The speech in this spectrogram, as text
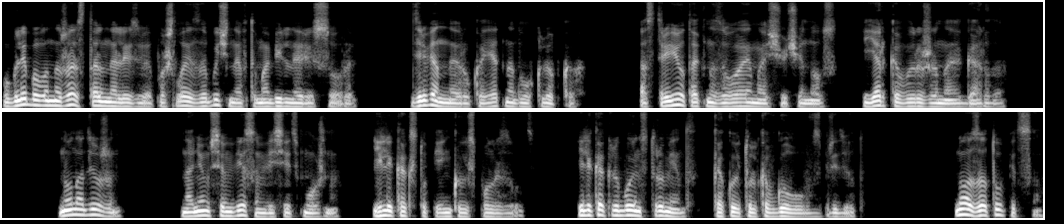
У Глебова ножа сталь лезвие пошла из обычной автомобильной рессоры, Деревянная рукоять на двух клепках. Острие так называемый щучий нос. Ярко выраженная гарда. Но надежен. На нем всем весом висеть можно. Или как ступеньку использовать. Или как любой инструмент, какой только в голову взбредет. Ну а затупиться.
